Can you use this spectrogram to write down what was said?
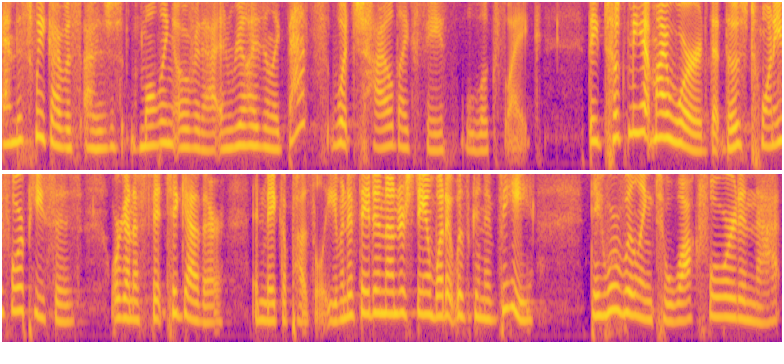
And this week I was I was just mulling over that and realizing like that's what childlike faith looks like. They took me at my word that those 24 pieces were going to fit together and make a puzzle. Even if they didn't understand what it was going to be, they were willing to walk forward in that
